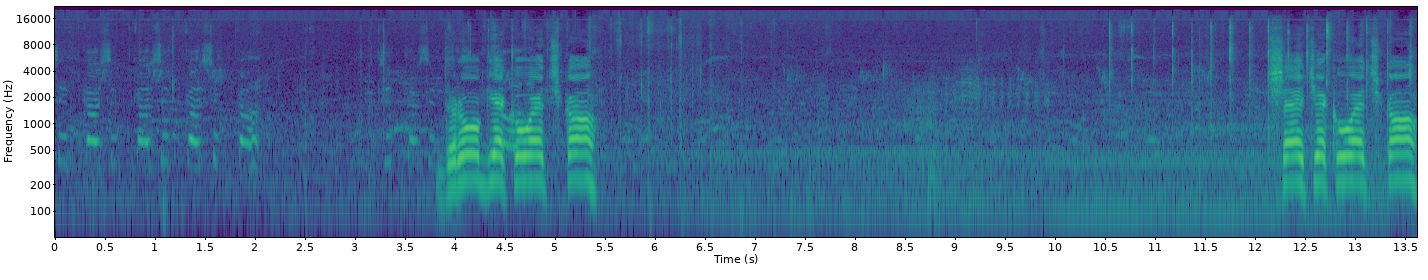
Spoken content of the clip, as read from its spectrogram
szybko, szybko, szybko, szybko. Szybko, szybko. drugie kółeczko, trzecie kółeczko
